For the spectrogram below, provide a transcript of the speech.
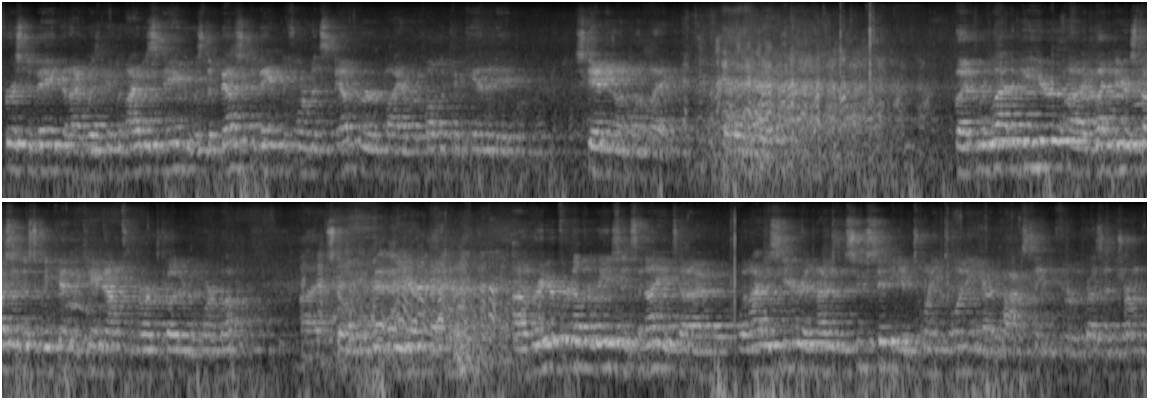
first debate that I was. I was named it was the best debate performance ever by a Republican candidate standing on one leg. But we're glad to be here. Uh, glad to be here, especially this weekend. We came down from North Dakota to warm up. Uh, so we're here. Uh, we're here for another reason tonight. Uh, when I was here and I was in Sioux City in 2020, uh, caucusing for President Trump,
